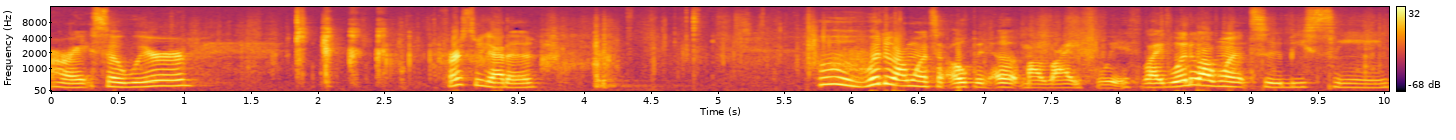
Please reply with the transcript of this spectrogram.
All right so we're first we gotta oh what do I want to open up my life with? Like what do I want to be seen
